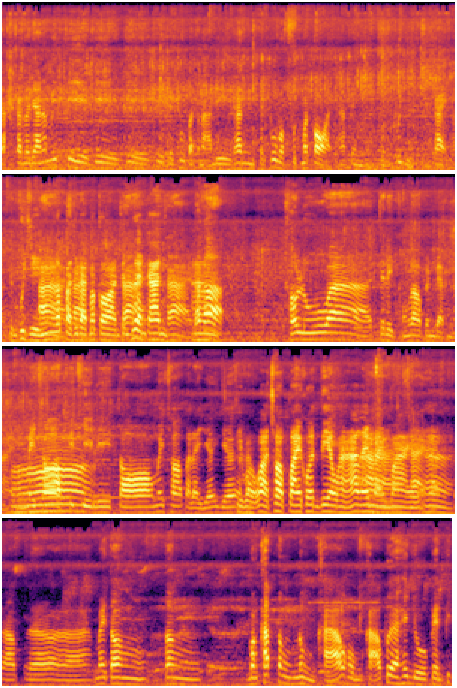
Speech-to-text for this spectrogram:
จากกัลยาณมิตรที่ที่ที่ที่เป็นผู้ปรารถนาดี ท่านเป็นผู้มาฝึกมาก่อนนะครับเป็นเป็นผู้หญิงใช่ครับ เป็นผู้หญิงอ่า แล้วปฏิบัติมาก่อนเป็นเพื่อนกัน ใช่แล้วก็อ่าเขารู้ว่าจริตของเราเป็นแบบไหน อ๋อ ไม่ชอบพิธีรีตองไม่ชอบอะไรเยอะๆที่บอกว่าชอบไปคนเดียวหาอะไรใหม่ใช่ๆครับอ่า ครับเอ่อไม่ต้องต้อง บังคับต้องนุ่งขาวห่มขาวเพื่อให้ดูเป็นพิ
